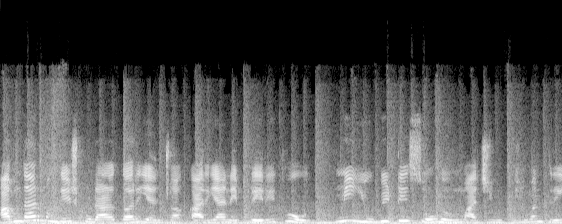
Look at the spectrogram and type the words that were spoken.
आमदार मंगेश कुडाळकर यांच्या कार्याने प्रेरित होऊन मी युबीटी सोडून माजी मुख्यमंत्री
